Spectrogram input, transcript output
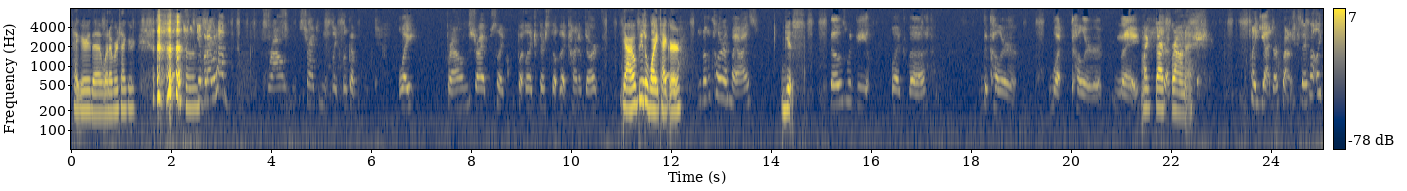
tiger, the whatever tiger. Yeah, but I would have brown stripes, like like a light brown stripes, like but like they're still like kind of dark. yeah, I would be the white tiger. You know the color of my eyes? Yes. Those would be like the the color. What color? Like dark brownish. Like yeah, dark brownish. Because I've got like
